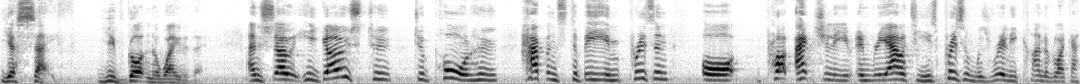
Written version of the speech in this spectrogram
you're safe. You've gotten away with it. And so he goes to, to Paul, who happens to be in prison or actually, in reality, his prison was really kind of like a,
